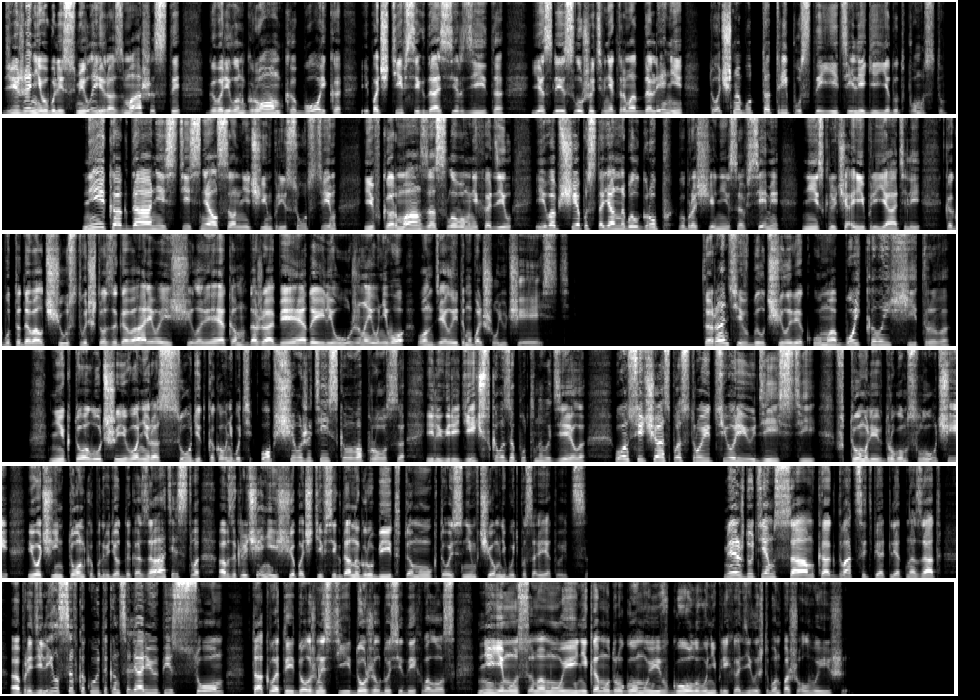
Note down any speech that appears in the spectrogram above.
Движения его были смелы и размашисты, говорил он громко, бойко и почти всегда сердито. Если слушать в некотором отдалении, точно будто три пустые телеги едут по мосту. Никогда не стеснялся он ничьим присутствием, и в карман за словом не ходил, и вообще постоянно был груб в обращении со всеми, не исключая и приятелей, как будто давал чувствовать, что, заговаривая с человеком, даже обеда или ужиная у него, он делает ему большую честь. Тарантьев был человек ума бойкого и хитрого. Никто лучше его не рассудит какого-нибудь общего житейского вопроса или юридического запутанного дела. Он сейчас построит теорию действий в том или в другом случае и очень тонко подведет доказательства, а в заключении еще почти всегда нагрубит тому, кто с ним в чем-нибудь посоветуется. Между тем сам, как двадцать пять лет назад, определился в какую-то канцелярию писцом, так в этой должности и дожил до седых волос. Ни ему самому и никому другому и в голову не приходилось, чтобы он пошел выше.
